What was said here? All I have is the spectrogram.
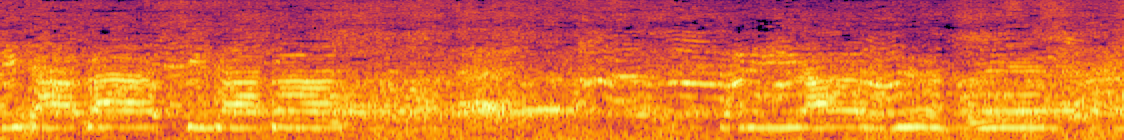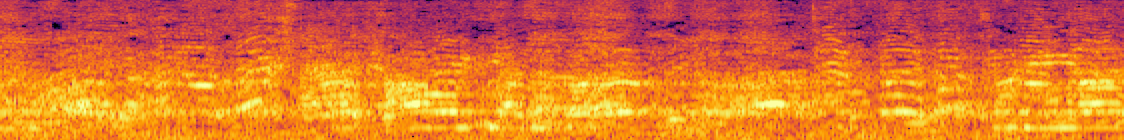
Jindabad, jindabad! Sunni Arab Muslim! দুনিয়ার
